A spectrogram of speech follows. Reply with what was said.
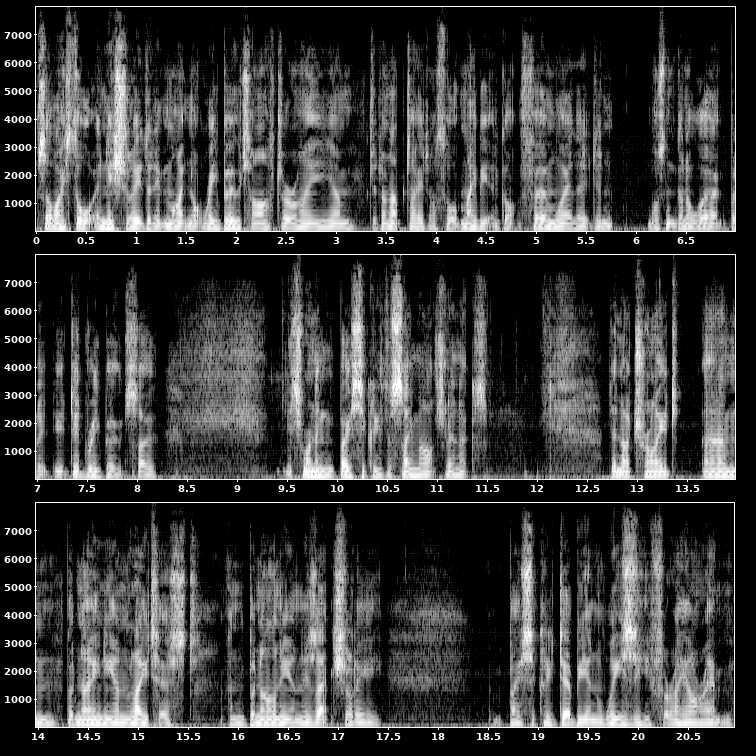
so I thought initially that it might not reboot after I um, did an update. I thought maybe it had got firmware that it didn't wasn't going to work, but it, it did reboot. So it's running basically the same Arch Linux. Then I tried um, Bananian latest, and Bananian is actually basically Debian Wheezy for ARM.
